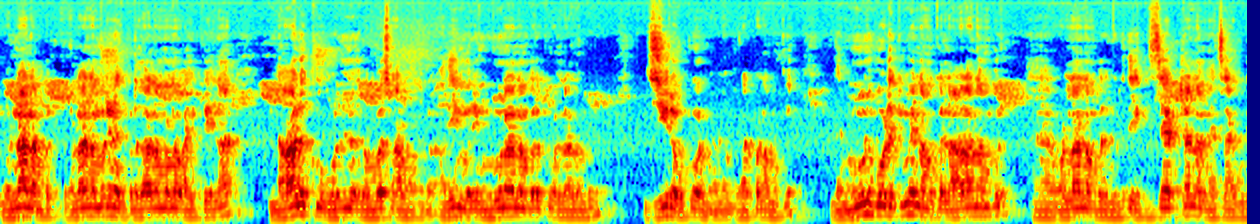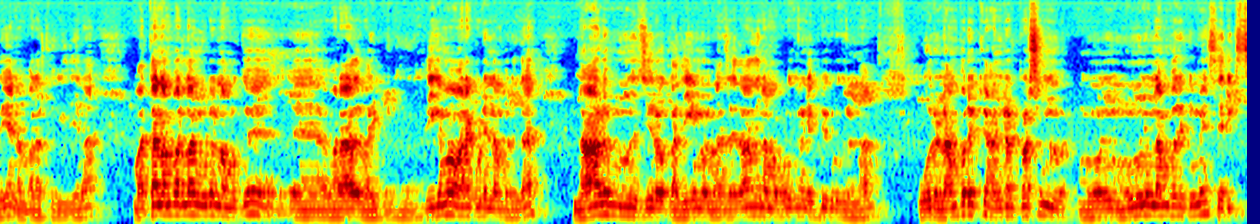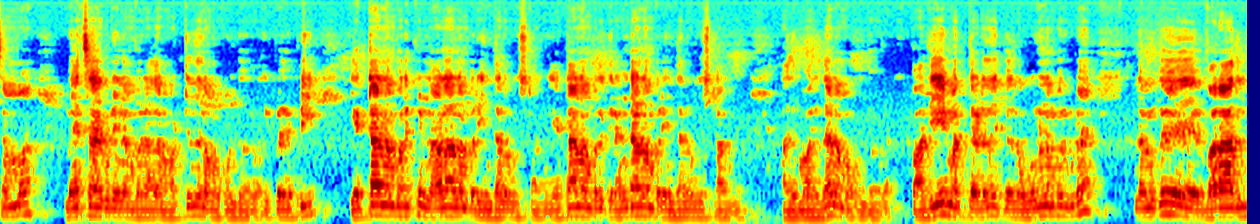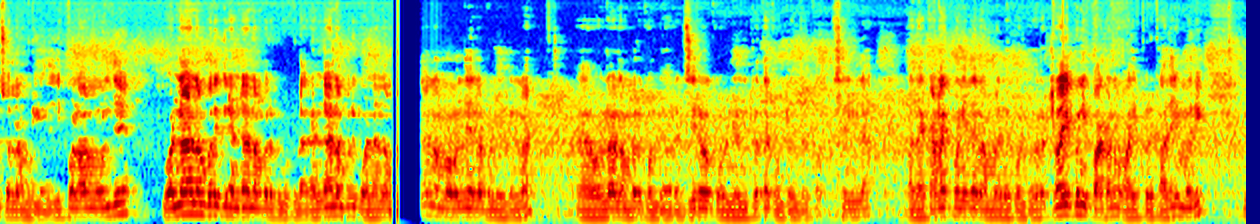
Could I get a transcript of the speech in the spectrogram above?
ஒன்றாம் நம்பர். ஒன்றாம் நம்பர் எனக்கு பிரதானமான வாய்ப்பு. ஏன்னா நாலுக்கு ஒன்று ரொம்ப ஸ்ட்ராங்காக வரும் அதே மாதிரி மூணாம் நம்பருக்கு ஒன்றாம் நம்பர் ஜீரோவுக்கும் ஒன்றாம் நம்பர் அப்போ நமக்கு இந்த மூணு போர்டுக்குமே நமக்கு நாலாம் நம்பர் ஒன்றாம் நம்பருங்கிறது எக்ஸாக்டாக நம்ம மேட்ச் ஆகக்கூடிய நம்பராக தெரியுது. ஏன்னா மற்ற நம்பர்லாம் கூட நமக்கு வராத வாய்ப்பு இருக்குது அதிகமாக வரக்கூடிய நம்பர் இருந்தால் நாலு மூணு ஜீரோவுக்கு அதிகமாக மேட்ச் அதாவது நம்ம கொடுக்குற எப்படி கொடுக்குறோன்னா ஒரு நம்பருக்கு ஹண்ட்ரட் பர்சன்ட் மூணு மூணு நம்பருக்குமே சரிசமாக மேட்ச் ஆகக்கூடிய நம்பர் அதை மட்டும்தான் நம்ம கொண்டு வரோம் இப்போ எப்படி? எட்டாம் நம்பருக்கு நாலாம் நம்பர் இந்த அளவுக்கு ஸ்ட்ராங் எட்டாம் நம்பருக்கு ரெண்டாம் நம்பர் எந்த அளவுக்கு ஸ்ட்ராங் அது மாதிரி தான் நம்ம கொண்டு வரோம் இப்போ அதே மற்ற தான் இப்போ இதில் ஒரு நம்பர் கூட நமக்கு வராதுன்னு சொல்ல முடியாது. இப்போ நாம் வந்து ஒன்றாம் நம்பருக்கு ரெண்டாம் நம்பர் கொடுக்கல ரெண்டாம் நம்பருக்கு ஒன்றாம் நம்பர் நம்ம வந்து என்ன பண்ணியிருக்கோம்னா ஒன்றா ஒன்றாம் நம்பர் கொண்டு வரோம் ஜீரோக்கு ஒன்றுன்றதை கொண்டு வந்திருக்கோம். சரிங்களா? அதை கனெக்ட் பண்ணி தான் நம்மளை இதை கொண்டு வரோம் ட்ரை பண்ணி பார்க்கலாம் வாய்ப்பு இருக்குது அதே மாதிரி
